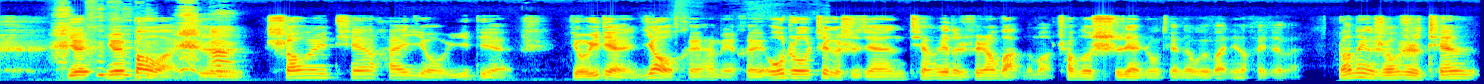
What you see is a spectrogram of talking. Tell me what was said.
因为因为傍晚是稍微天还有一点有一点要黑还没黑，欧洲这个时间天黑的是非常晚的嘛，差不多十点钟天才会完全黑下来，然后那个时候是天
